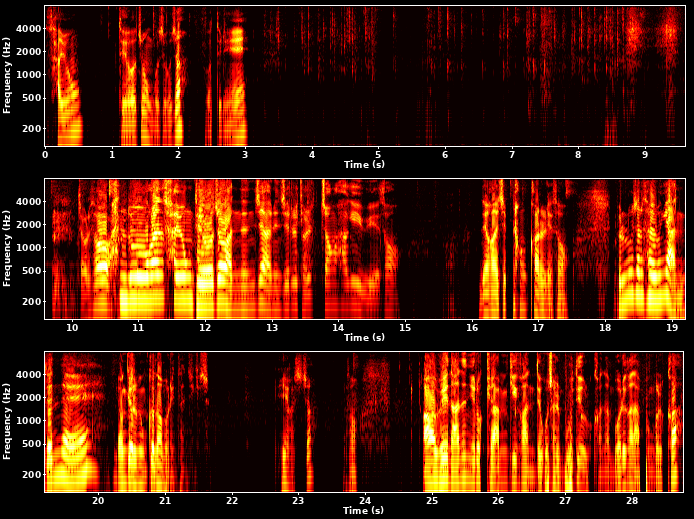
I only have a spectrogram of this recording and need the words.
사용되어져 온 거죠, 그죠? 이것들이 자 그래서 한동안 사용되어져 왔는지 아닌지를 결정하기 위해서 어, 내가 이제 평가를 해서 별로 잘 사용이 안 됐네 그럼 끊어버린다는 얘기죠 이해가시죠? 그래서 아 왜 나는 이렇게 암기가 안 되고 잘 못 외울까 난 머리가 나쁜 걸까?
